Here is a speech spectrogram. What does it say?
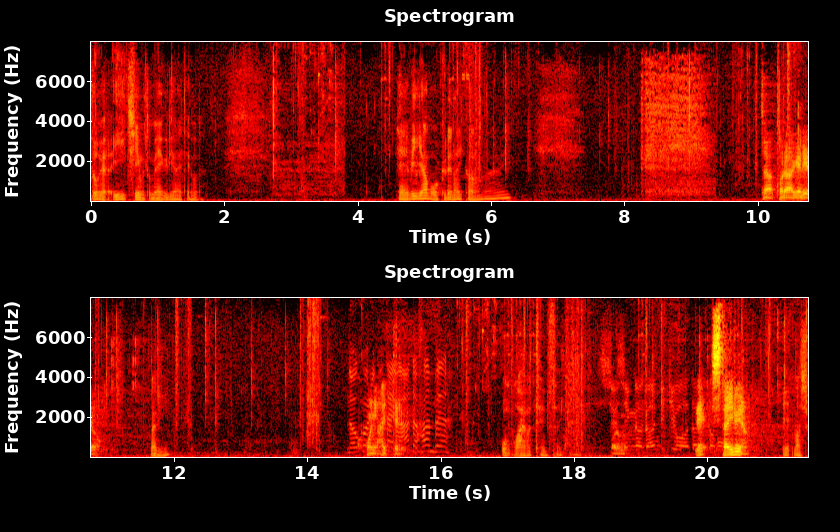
どうやらいいチームと巡り合えたようだ。ヘビーアモをくれないかい？じゃあこれあげるよ。何？ここに入ってる。お前は天才俺も。え下いるやん。えマジ。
